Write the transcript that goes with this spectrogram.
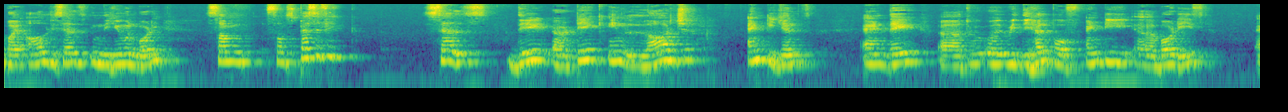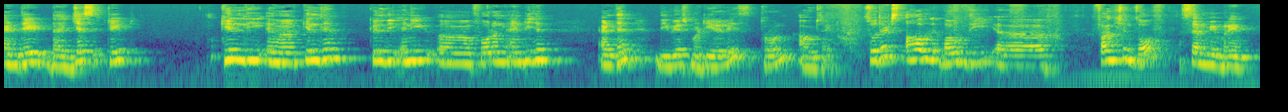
by all the cells in the human body some some specific cells they uh, take in large antigens and they uh, through, with the help of antibodies and they digest it kill the uh, kill them kill the any foreign antigen and then the waste material is thrown outside so that's all about the functions of cell membrane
